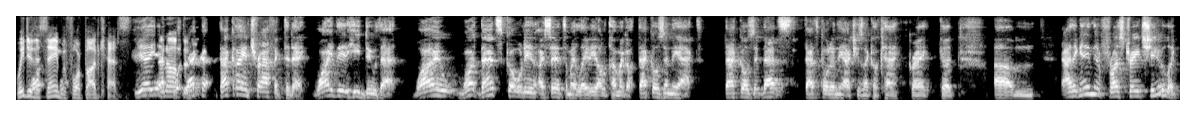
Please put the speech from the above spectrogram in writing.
we do what, the same before podcasts. Yeah, yeah. Well, that, guy, that guy in traffic today. Why did he do that? Why? What? That's going in. I say it to my lady all the time. I go, that goes in the act. That goes. In, That's that's going in the act. She's like, okay, great, good. Um, I think anything that frustrates you, like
